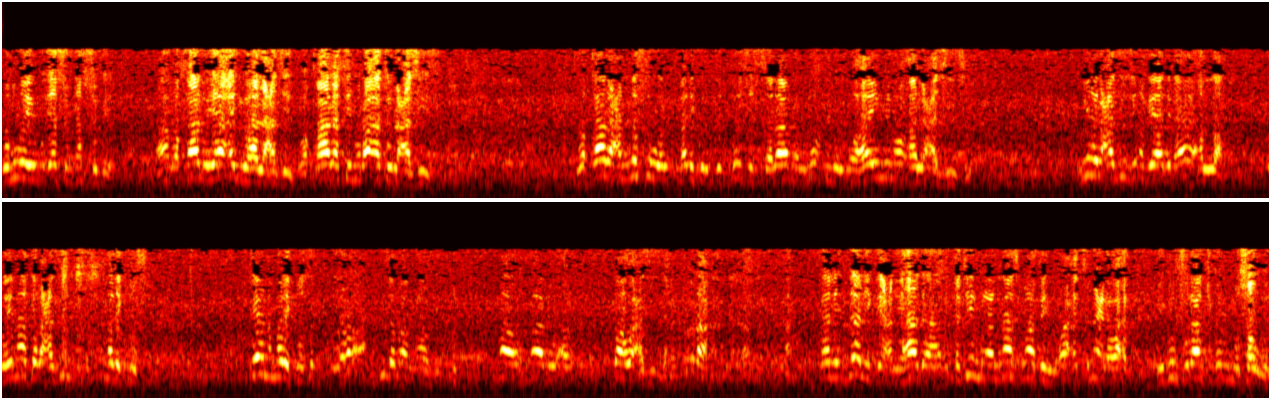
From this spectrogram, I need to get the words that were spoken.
وهو يصف نفسه به. وقالوا يا أيها العزيز وقالت امرأة العزيز. وقال عن نفسه الملك القدوس السلام المؤمن المهيمن العزيز. من العزيز في هذه الآية؟ الله. وهناك العزيز ملك مصر كان ملك مصر في زمان ما ما ما, ما هو عزيز. راح. فلذلك يعني هذا كثير من الناس ما فهم واحد سمعنا واحد يقول فلان تقول مصور.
